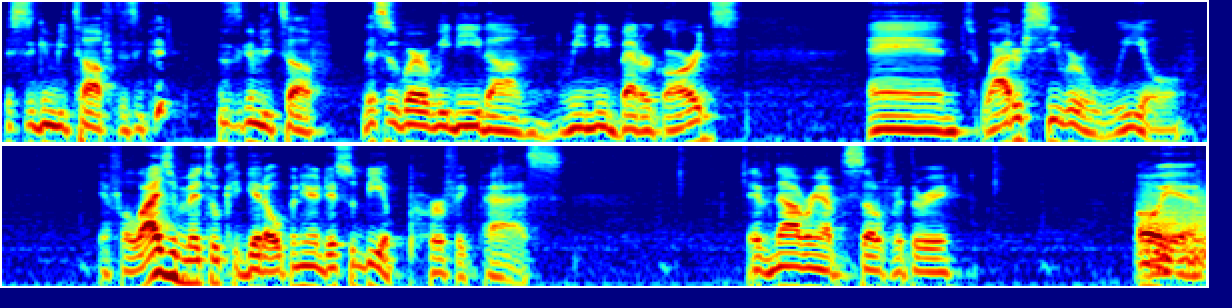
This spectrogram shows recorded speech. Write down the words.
this is gonna be tough. This is, this is gonna be tough. This is where we need um we need better guards and wide receiver wheel. If Elijah Mitchell could get open here, this would be a perfect pass. If not, we're going to have to settle for three. Oh, yeah.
